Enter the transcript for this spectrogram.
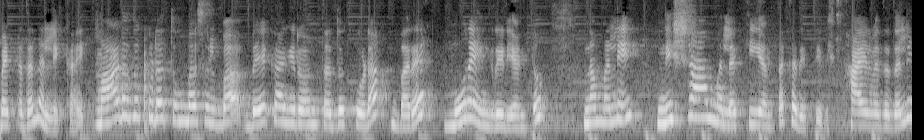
ಬೆಟ್ಟದ ನೆಲ್ಲಿಕಾಯಿ. ಮಾಡೋದು ಕೂಡ ತುಂಬ ಸುಲಭ ಬೇಕಾಗಿರುವಂಥದ್ದು ಕೂಡ ಬರೇ ಮೂರೇ ಇಂಗ್ರೀಡಿಯೆಂಟು ನಮ್ಮಲ್ಲಿ ನಿಶಾಮಲಕಿ ಅಂತ ಕರಿತೀವಿ. ಆಯುರ್ವೇದದಲ್ಲಿ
